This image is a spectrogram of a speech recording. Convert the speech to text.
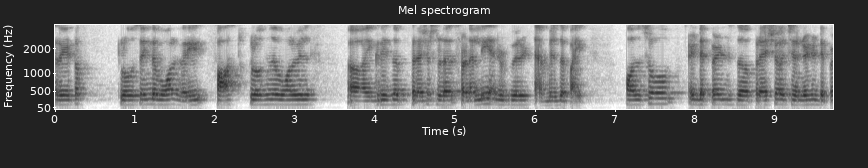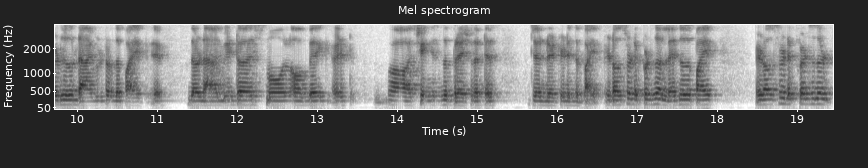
rate of closing the valve very fast closing the valve will uh, increase the pressure suddenly and it will damage the pipe also it depends. The pressure generated depends on the diameter of the pipe. If the diameter is small or big it uh, changes the pressure that is generated in the pipe. It also depends on the length of the pipe. It also depends on the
